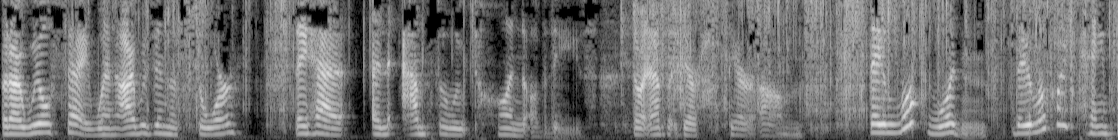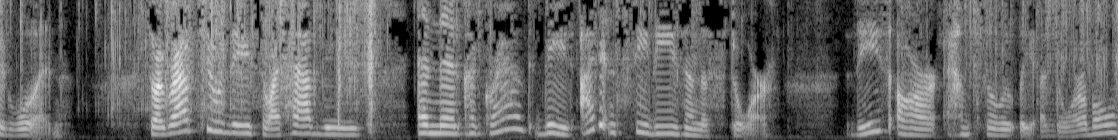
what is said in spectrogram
But I will say, when I was in the store, they had an absolute ton of these. So an absolute, they're, they're, um, they look wooden. They look like painted wood. So I grabbed two of these, so I have these. And then I grabbed these. I didn't see these in the store. These are absolutely adorable.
